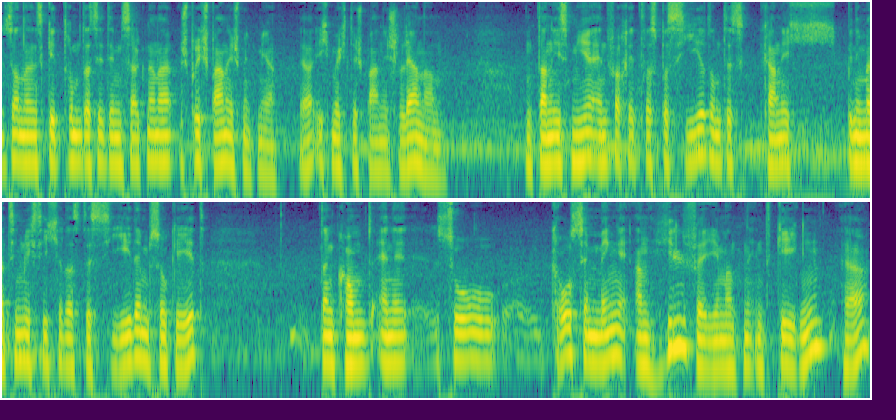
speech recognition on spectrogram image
sondern es geht darum, dass ich dem sage, nein, nein, sprich Spanisch mit mir. Ja, ich möchte Spanisch lernen. Und dann ist mir einfach etwas passiert und das kann ich, bin ich mir ziemlich sicher, dass das jedem so geht. Dann kommt eine so große Menge an Hilfe jemandem entgegen, ja,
